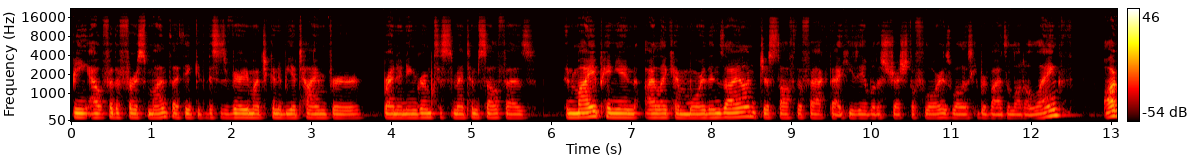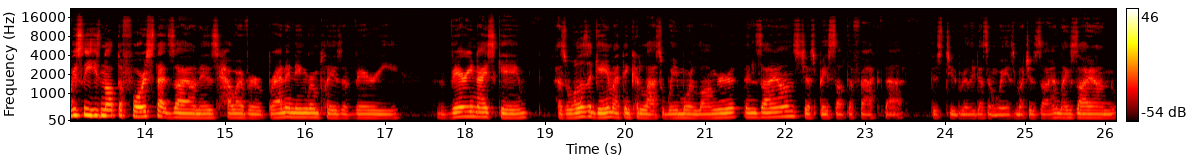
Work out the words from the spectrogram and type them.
being out for the first month, I think this is very much going to be a time for Brandon Ingram to cement himself as, in my opinion, I like him more than Zion just off the fact that he's able to stretch the floor as well as he provides a lot of length. Obviously, he's not the force that Zion is. However, Brandon Ingram plays a very, very nice game, as well as a game I think could last way more longer than Zion's, just based off the fact that this dude really doesn't weigh as much as Zion. Like Zion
